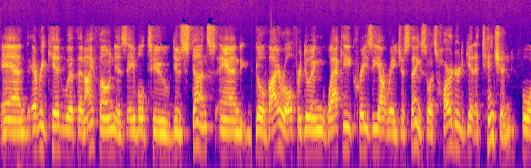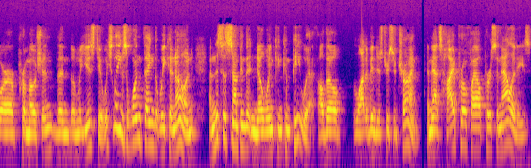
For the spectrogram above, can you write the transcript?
and every kid with an iPhone is able to do stunts and go viral for doing wacky, crazy, outrageous things. So it's harder to get attention for promotion than, than we used to, which leaves one thing that we can own. And this is something that no one can compete with. Although a lot of industries are trying. And that's high profile personalities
